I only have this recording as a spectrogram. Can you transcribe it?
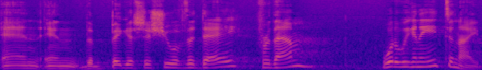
And, and the biggest issue of the day for them, what are we going to eat tonight?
